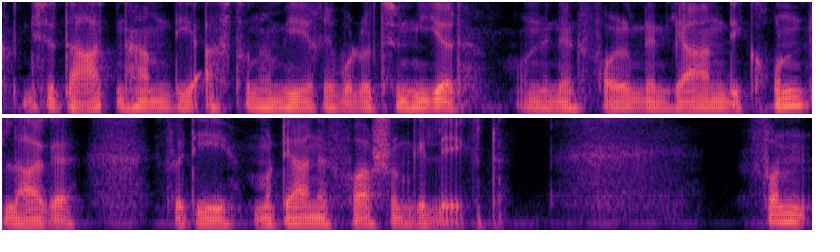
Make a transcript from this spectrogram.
Und diese Daten haben die Astronomie revolutioniert und in den folgenden Jahren die Grundlage für die moderne Forschung gelegt. Von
